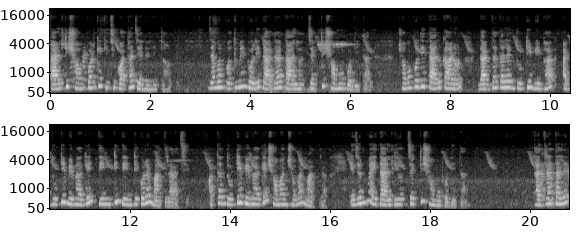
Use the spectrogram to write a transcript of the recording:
তালটি সম্পর্কে কিছু কথা জেনে নিতে হবে। যেমন প্রথমেই বলি দাদরা তাল হচ্ছে একটি সমপদী তাল। সমপদী তাল কারণ দাদরা তালের দুটি বিভাগ আর দুটি বিভাগে তিনটি তিনটি করে মাত্রা আছে। অর্থাৎ দুটি বিভাগে সমান সমান মাত্রা। এজন্য এই তালটি হচ্ছে একটি সমপদী তাল। দাদরা তালের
